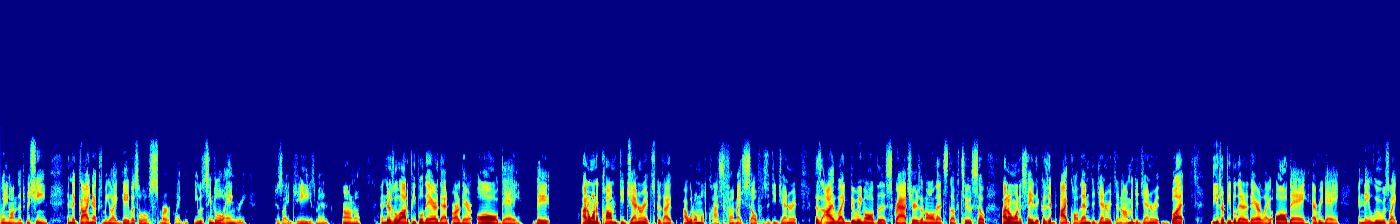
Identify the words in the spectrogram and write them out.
winning on the machine, and the guy next to me like gave us a little smirk, like he was seemed a little angry. Just like, geez, man, I don't know. And there's a lot of people there that are there all day. They, I don't want to call them degenerates because I I would almost classify myself as a degenerate because I like doing all the scratchers and all that stuff too. So I don't want to say that because if I call them degenerates and I'm a degenerate, but these are people that are there like all day, every day, and they lose like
